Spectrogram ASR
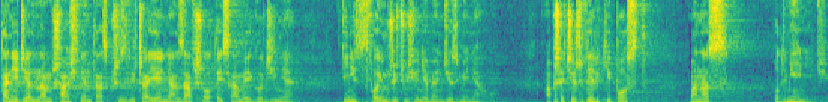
ta niedzielna msza święta z przyzwyczajenia, zawsze o tej samej godzinie i nic w Twoim życiu się nie będzie zmieniało. A przecież Wielki Post ma nas odmienić.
